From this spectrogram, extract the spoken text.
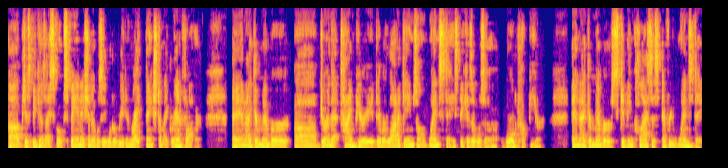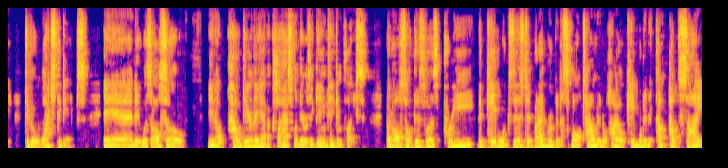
uh, just because I spoke Spanish and I was able to read and write thanks to my grandfather. And I can remember uh, during that time period, there were a lot of games on Wednesdays because it was a World Cup year. And I can remember skipping classes every Wednesday to go watch the games. And it was also, you know, how dare they have a class when there was a game taking place? But also, this was pre the cable existed, but I grew up in a small town in Ohio. Cable didn't come outside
